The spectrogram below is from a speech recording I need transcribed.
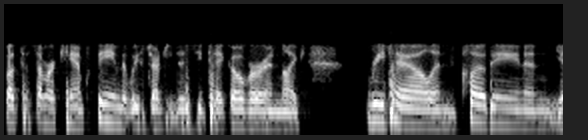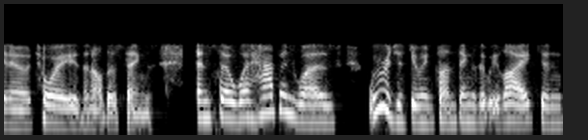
but the summer camp theme that we started to see take over and like retail and clothing and you know toys and all those things. And so what happened was we were just doing fun things that we liked and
